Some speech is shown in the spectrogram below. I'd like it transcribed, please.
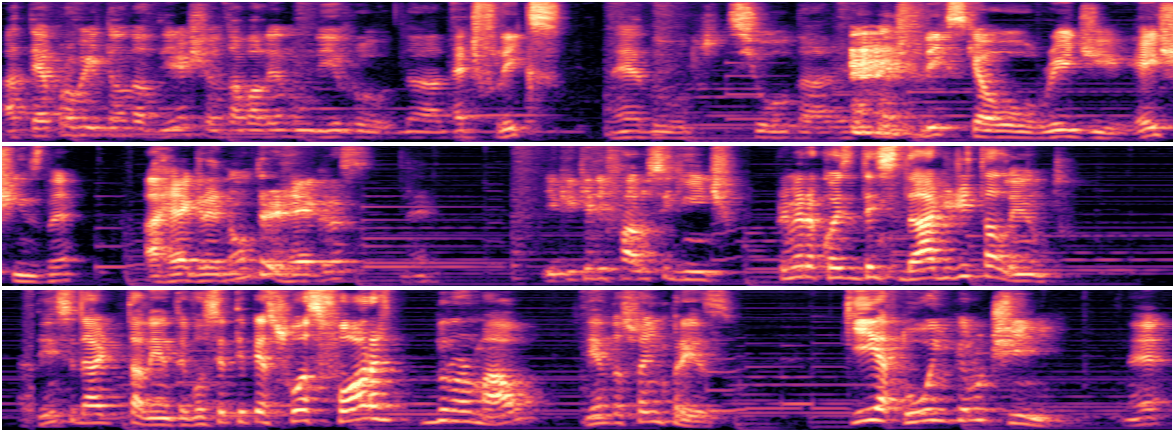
Até aproveitando a deixa, eu tava lendo um livro da Netflix, né, do CEO da Netflix, que é o Reed Hastings, né? A regra é não ter regras, né? E o que, que ele fala é o seguinte: primeira coisa, densidade de talento. A densidade de talento é você ter pessoas fora do normal dentro da sua empresa, que atuem pelo time, né?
